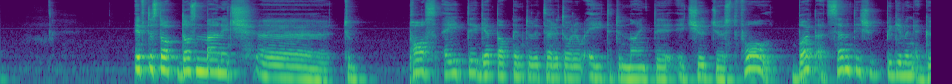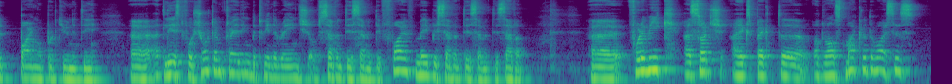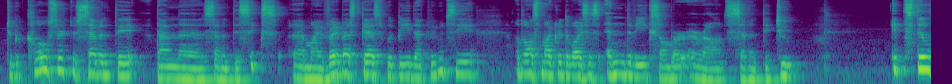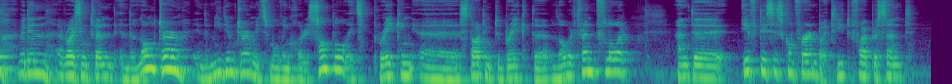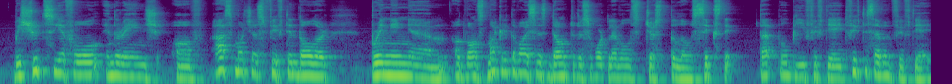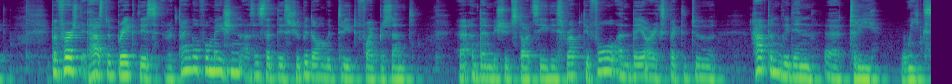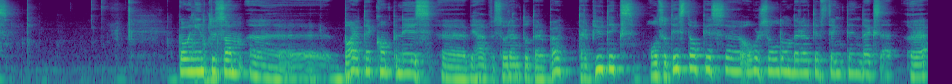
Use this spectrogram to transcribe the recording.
If the stock doesn't manage uh, to pass 80, get up into the territory of 80 to 90, it should just fall but at 70 should be giving a good buying opportunity uh, at least for short-term trading between the range of 70 75 maybe 70 77 uh, for the week as such i expect uh, advanced micro devices to be closer to 70 than uh, 76 uh, my very best guess would be that we would see advanced micro devices end the week somewhere around 72 it's still within a rising trend in the long term. In the medium term, it's moving horizontal. It's breaking, uh, starting to break the lower trend floor. And uh, if this is confirmed by 3 to 5%, we should see a fall in the range of as much as $15, bringing um, advanced micro devices down to the support levels just below 60. That will be 58, 57, 58. But first it has to break this rectangle formation. As I said, this should be done with 3 to 5%. Uh, and then we should start see this rapid fall and they are expected to happen within uh, three weeks. Going into some uh, biotech companies, uh, we have Sorrento Therapeutics. Also, this stock is uh, oversold on the relative strength index uh,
